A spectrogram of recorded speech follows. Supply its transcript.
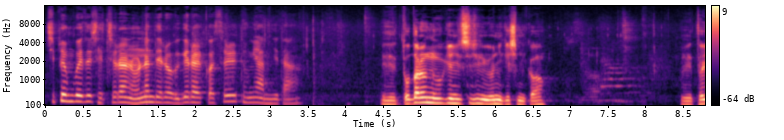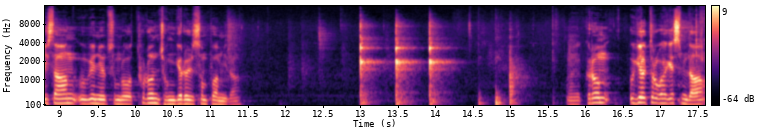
집행부에서 제출한 원안대로 의결할 것을 동의합니다. 예, 또 다른 의견 있으신 의원님 계십니까? 예, 더 이상 의견이 없으므로 토론 종결을 선포합니다. 예, 그럼 의결토록 하겠습니다.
